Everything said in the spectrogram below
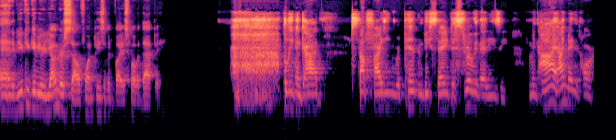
And if you could give your younger self one piece of advice, what would that be? Believe in God. Stop fighting, repent, and be saved. It's really that easy. I mean, I, I made it hard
